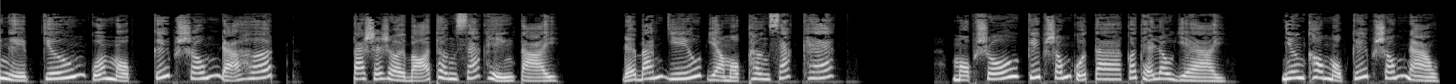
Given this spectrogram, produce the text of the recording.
nghiệp chướng của một kiếp sống đã hết, ta sẽ rời bỏ thân xác hiện tại để bám díu vào một thân xác khác. Một số kiếp sống của ta có thể lâu dài, nhưng không một kiếp sống nào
